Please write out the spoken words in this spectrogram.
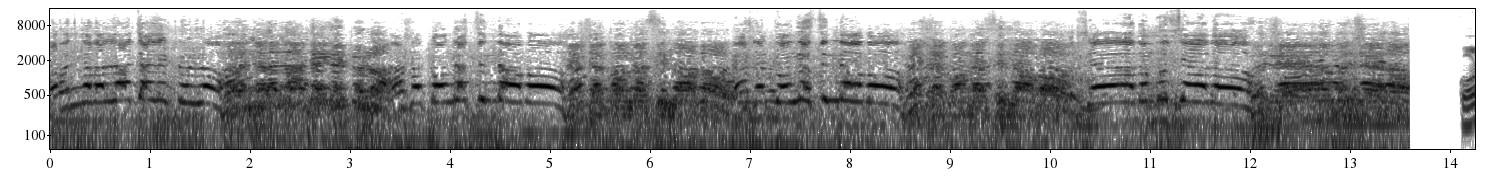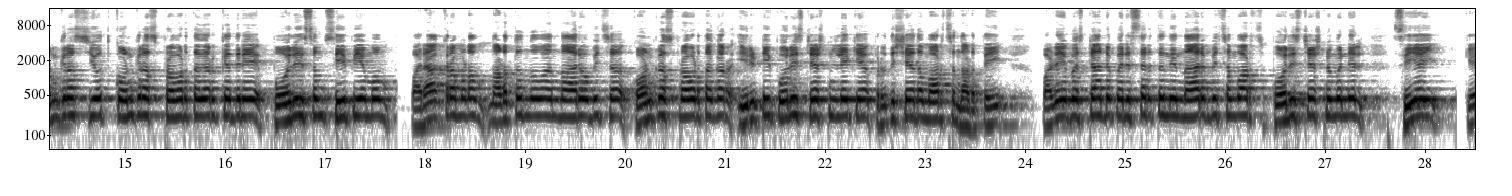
പറഞ്ഞതെല്ലാം ചെയ്തിട്ടുള്ളൂ. നാഷണൽ കോൺഗ്രസ് സിന്ദാബോ നാഷണൽ കോൺഗ്രസ് സിന്ദാബോ പ്രതിഷേധം പ്രതിഷേധം. കോൺഗ്രസ് യൂത്ത് കോൺഗ്രസ് പ്രവർത്തകർക്കെതിരെ പോലീസും സി പി എമ്മും പരാക്രമണം നടത്തുന്നുവെന്നാരോപിച്ച് കോൺഗ്രസ് പ്രവർത്തകർ ഇരിട്ടി പോലീസ് സ്റ്റേഷനിലേക്ക് പ്രതിഷേധ മാർച്ച് നടത്തി. പഴയ ബസ് സ്റ്റാൻഡ് പരിസരത്ത് നിന്ന് ആരംഭിച്ച മാർച്ച് പോലീസ് സ്റ്റേഷനു മുന്നിൽ സി ഐ കെ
